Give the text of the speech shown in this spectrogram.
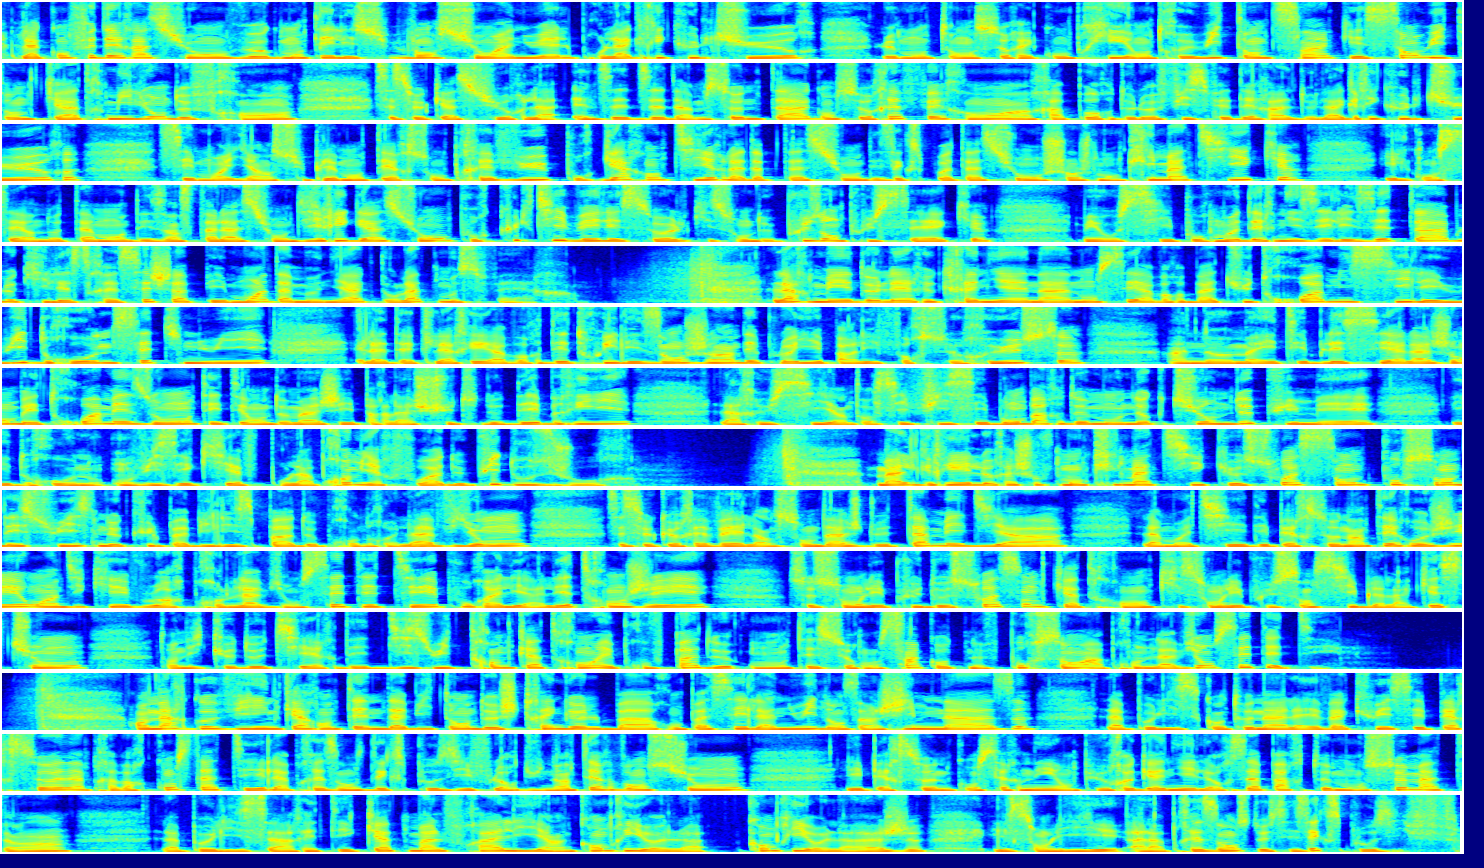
La Confédération veut augmenter les subventions annuelles pour l'agriculture. Le montant serait compris entre 85 et 184 millions de francs. C'est ce qu'assure la NZZ Sonntag en se référant à un rapport de l'Office fédéral de l'agriculture. Ces moyens supplémentaires sont prévus pour garantir l'adaptation des exploitations au changement climatique. Ils concernent notamment des installations d'irrigation pour cultiver les sols qui sont de plus en plus secs, mais aussi pour moderniser les étables qui laisseraient s'échapper moins d'ammoniac dans l'atmosphère. L'armée de l'air ukrainienne a annoncé avoir battu trois missiles et huit drones cette nuit. Elle a déclaré avoir détruit les engins déployés par les forces russes. Un homme a été blessé à la jambe et trois maisons ont été endommagées par la chute de débris. La Russie intensifie ses bombardements nocturnes depuis mai. Les drones ont visé Kiev pour la première fois depuis 12 jours. Malgré le réchauffement climatique, 60% des Suisses ne culpabilisent pas de prendre l'avion. C'est ce que révèle un sondage de Tamedia. La moitié des personnes interrogées ont indiqué vouloir prendre l'avion cet été pour aller à l'étranger. Ce sont les plus de 64 ans qui sont les plus sensibles à la question, tandis que deux tiers des 18-34 ans éprouvent pas de honte et seront 59% à prendre l'avion cet été. En Argovie, une quarantaine d'habitants de Strengelbach ont passé la nuit dans un gymnase. La police cantonale a évacué ces personnes après avoir constaté la présence d'explosifs lors d'une intervention. Les personnes concernées ont pu regagner leurs appartements ce matin. La police a arrêté quatre malfrats liés à un cambriolage. Ils sont liés à la présence de ces explosifs.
